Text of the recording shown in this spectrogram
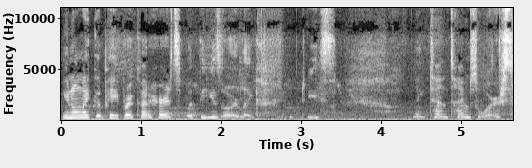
You know like a paper cut hurts but these are like these like 10 times worse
